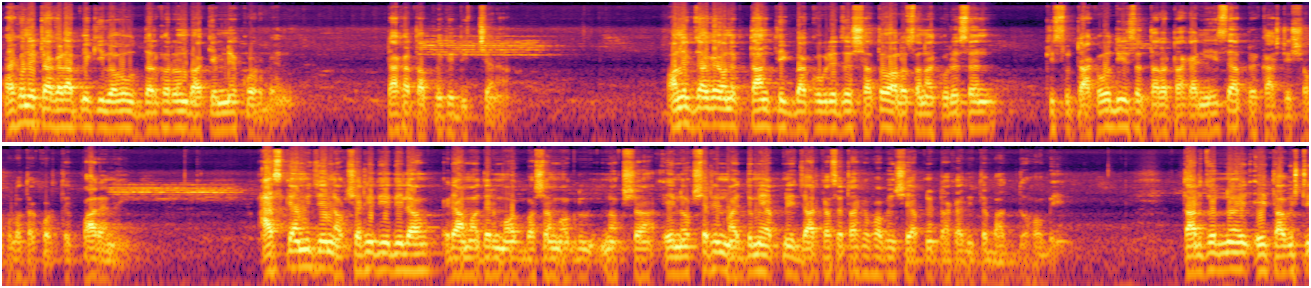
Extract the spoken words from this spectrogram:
এখন এই টাকাটা আপনি কীভাবে উদ্ধার করবেন বা কেমনে করবেন? টাকা তো আপনাকে দিচ্ছে না। অনেক জায়গায় অনেক তান্ত্রিক বা কবিরাজের সাথেও আলোচনা করেছেন, কিছু টাকাও দিয়েছেন, তারা টাকা নিয়েছে আপনার কাজটি সফলতা করতে পারে নাই। আজকে আমি যে নকশাটি দিয়ে দিলাম, এটা আমাদের মগ বসা মগ নকশা। এই নকশাটির মাধ্যমে আপনি যার কাছে টাকা পাবেন, সে আপনার টাকা দিতে বাধ্য হবে। তার জন্য এই তাবিজটি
